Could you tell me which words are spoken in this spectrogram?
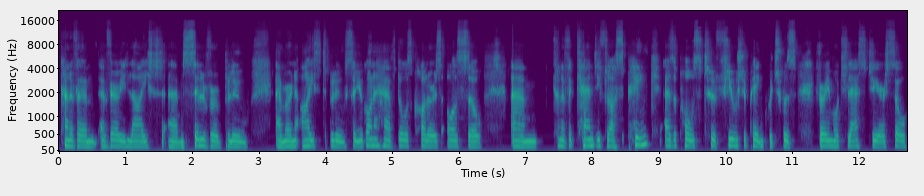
kind of a, a very light um, silver blue um, or an iced blue. So you're going to have those colours also. Um, kind of a candy floss pink as opposed to fuchsia pink, which was very much last year. So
